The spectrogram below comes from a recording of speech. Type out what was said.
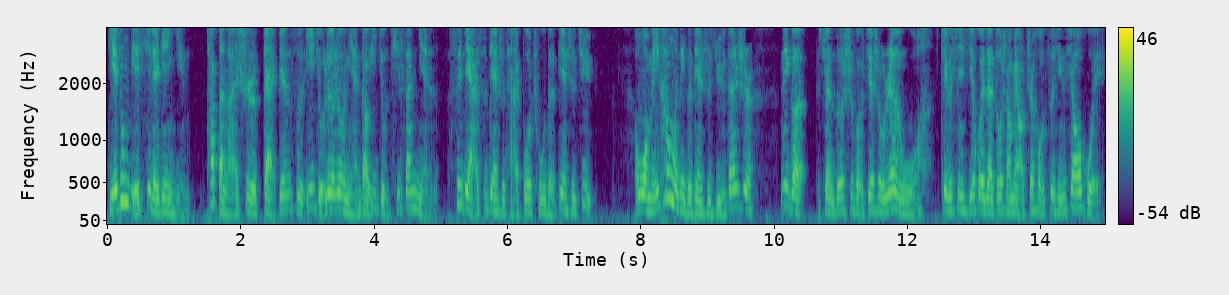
《碟中谍》系列电影，它本来是改编自1966年到1973年 CBS 电视台播出的电视剧。我没看过那个电视剧，但是那个选择是否接受任务这个信息会在多少秒之后自行销毁，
